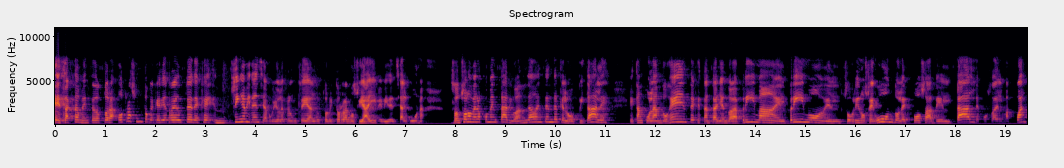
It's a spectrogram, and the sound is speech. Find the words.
Exactamente, doctora. Otro asunto que quería traer a ustedes es que, mm, sin evidencia, porque yo le pregunté al doctor Víctor Ramos si hay evidencia alguna, son solo menos comentarios, han dado a entender que los hospitales están colando gente, que están trayendo a la prima, el primo, el sobrino segundo, la esposa del tal, la esposa del mascuán,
